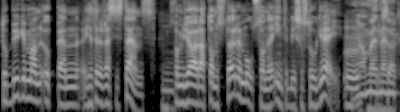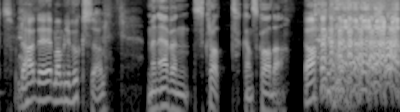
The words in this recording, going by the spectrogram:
då bygger man upp en, heter det resistens, som gör att de större motstånden inte blir så stor grej. Mm, Ja, men- men- exakt. Det hade, man blir vuxen. men även skratt kan skada. Ja.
